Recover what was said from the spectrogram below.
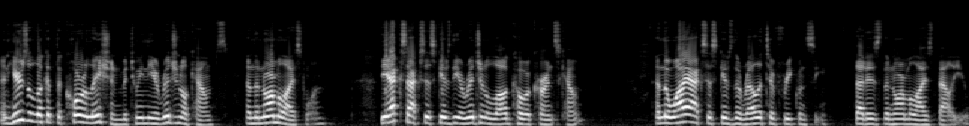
And here's a look at the correlation between the original counts and the normalized one. The x-axis gives the original log co-occurrence count, and the y-axis gives the relative frequency, that is, the normalized value.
